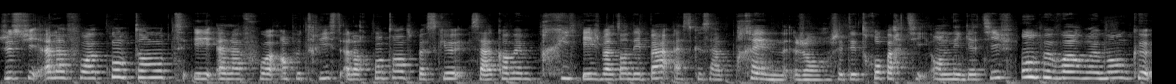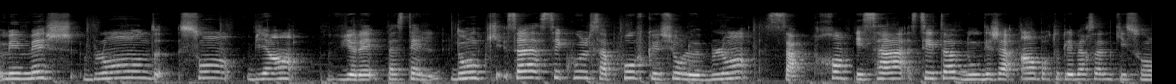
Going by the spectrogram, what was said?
Je suis à la fois contente et à la fois un peu triste. Alors contente parce que ça a quand même pris et je m'attendais pas à ce que ça prenne. Genre j'étais trop partie en négatif. On peut voir vraiment que mes mèches blondes sont bien violet pastel. Donc ça c'est cool, ça prouve que sur le blond ça prend. Et ça c'est top. Donc déjà un pour toutes les personnes qui sont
